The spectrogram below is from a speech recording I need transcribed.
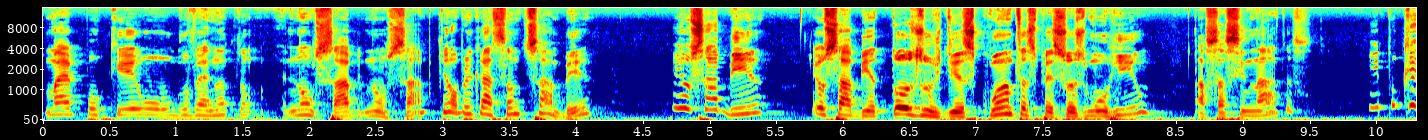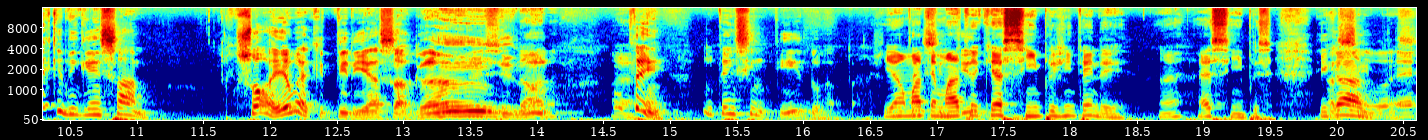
mas é porque o governante não, não sabe, não sabe, tem a obrigação de saber. Eu sabia. Eu sabia todos os dias quantas pessoas morriam assassinadas. E por que, que ninguém sabe? Só eu é que teria essa grande. Não, não é. tem, não tem sentido, rapaz. E é uma matemática sentido. que é simples de entender. Né? É simples. Ricardo, é, é,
